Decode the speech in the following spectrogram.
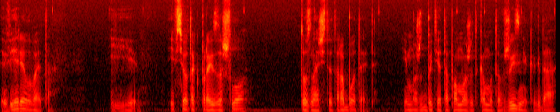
верил в это, и, и все так произошло, то значит это работает. И может быть это поможет кому-то в жизни, когда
